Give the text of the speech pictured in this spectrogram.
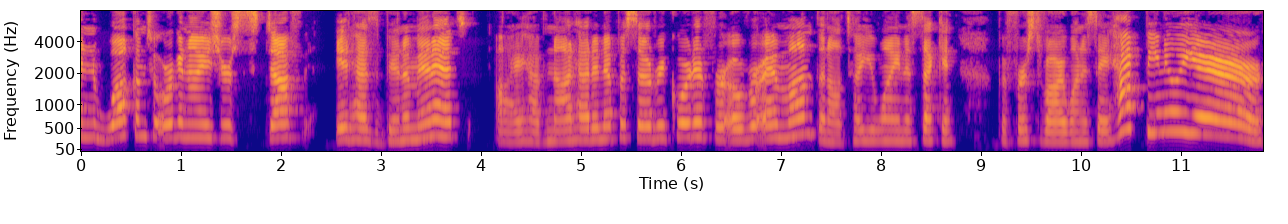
everyone. Welcome to Organize Your Stuff. It has been a minute. I have not had an episode recorded for over a month, and I'll tell you why in a second. But first of all, I want to say Happy New Year!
